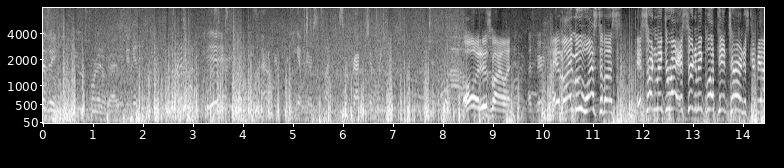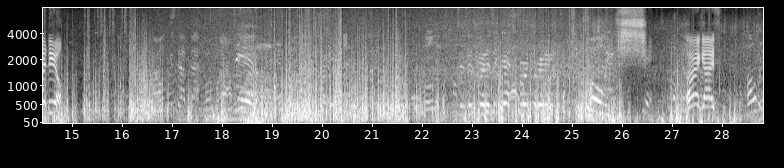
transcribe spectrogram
is a huge tornado, guys. Go get it. Not as big. I don't care. You get yours, it's fine. Just sort of grab whichever one you want. Oh, it is violent. That's very It might move west of us. It's starting to make the right. It's starting to make the left-hand turn. This could be ideal. This is as good as it gets, two three. Holy shit! All right, guys. Holy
